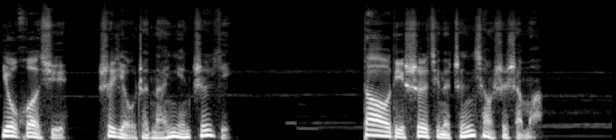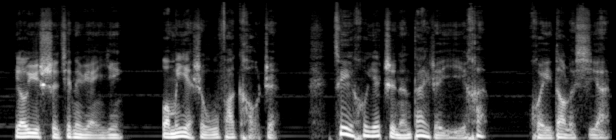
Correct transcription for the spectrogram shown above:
又或许是有着难言之隐。到底事情的真相是什么？由于时间的原因，我们也是无法考证，最后也只能带着遗憾回到了西安。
